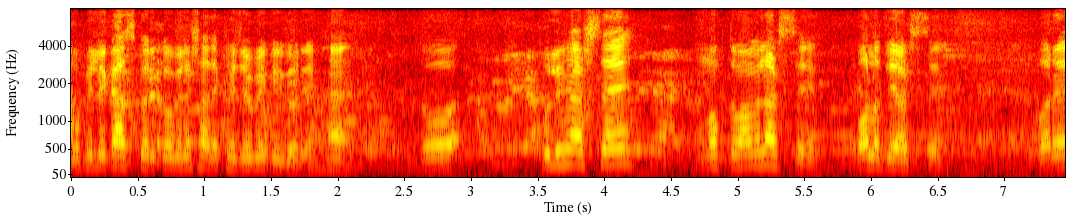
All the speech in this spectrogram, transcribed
কপিলে কাজ করি, কপিলের সাথে খেজুর বিক্রি করি হ্যাঁ। তো পুলিশ আসছে, মুক্ত মামলা আসছে, বলদি আসছে। পরে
